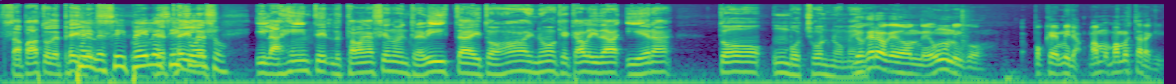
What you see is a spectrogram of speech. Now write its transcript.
zapatos de Payless. Payless, sí, Payless De hizo eso. Y la gente le estaban haciendo entrevistas y todo, ay no, qué calidad. Y era todo un bochorno, man. Yo creo que donde único, porque mira, vamos, vamos a estar aquí.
